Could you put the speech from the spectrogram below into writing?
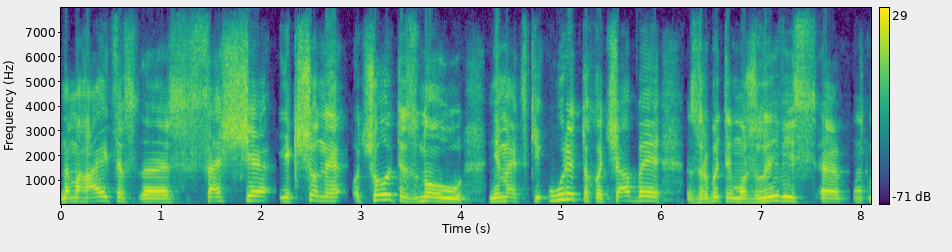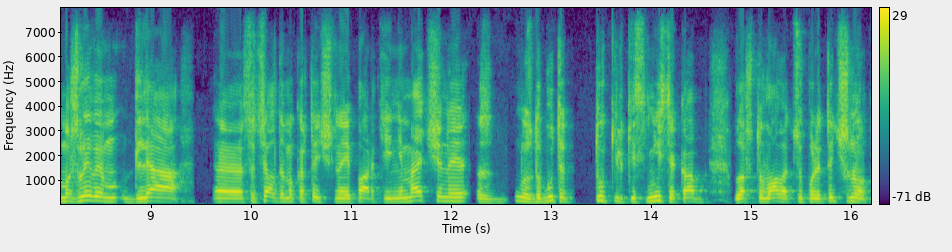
намагається все ще, якщо не очолити знову німецький уряд, то хоча би зробити можливість можливим для соціал-демократичної партії Німеччини ну, здобути ту кількість місць, яка б влаштувала цю політичну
